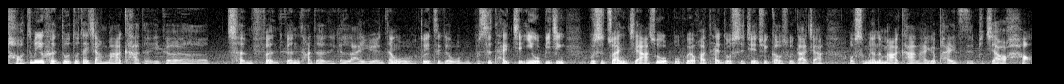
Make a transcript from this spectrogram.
好，这边有很多都在讲玛卡的一个成分跟它的一个来源，但我对这个我我不是太建议，因为我毕竟不是专家，所以我不会花太多时间去告诉大家哦什么样的玛卡哪一个牌子比较好。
